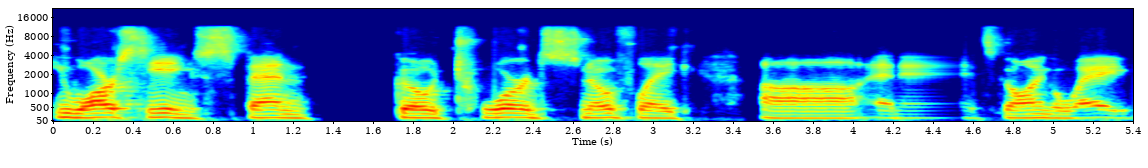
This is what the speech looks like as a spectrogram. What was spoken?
you are seeing spend go towards Snowflake, uh, and it's going away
